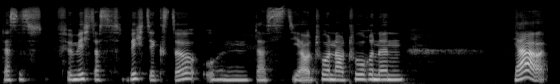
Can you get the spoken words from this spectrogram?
Das ist für mich das Wichtigste und dass die Autoren, Autorinnen ja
